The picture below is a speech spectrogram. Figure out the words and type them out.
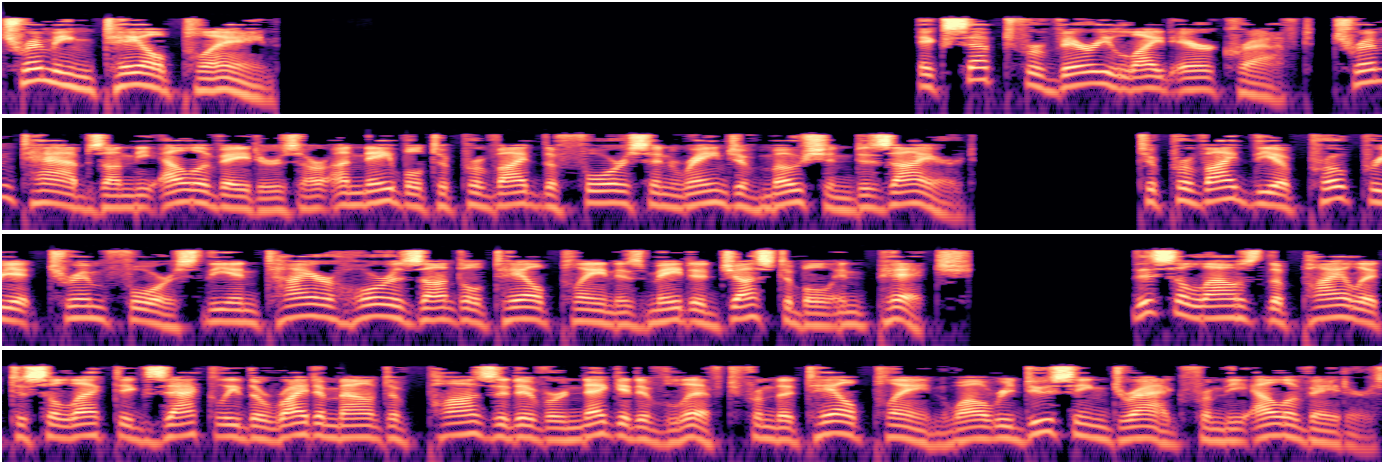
Trimming tail plane Except for very light aircraft, trim tabs on the elevators are unable to provide the force and range of motion desired. To provide the appropriate trim force the entire horizontal tail plane is made adjustable in pitch. This allows the pilot to select exactly the right amount of positive or negative lift from the tail plane while reducing drag from the elevators.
